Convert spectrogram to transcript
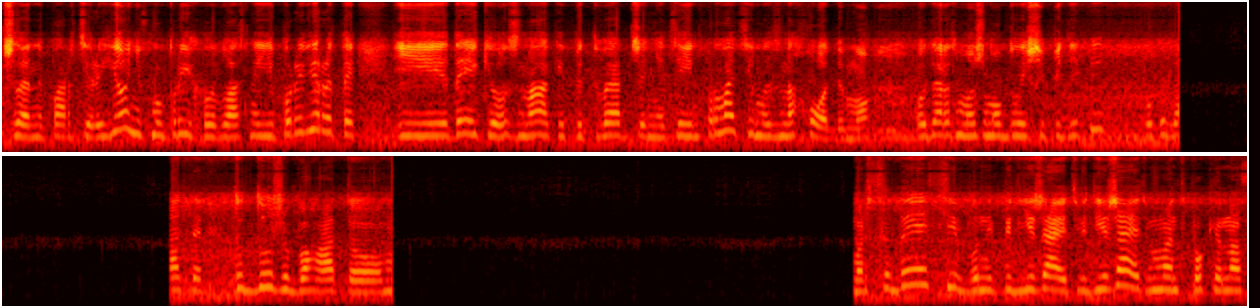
члени партії регіонів. Ми приїхали власне її перевірити, і деякі ознаки підтвердження цієї інформації ми знаходимо. От зараз можемо ближче підійти, показати. Тут дуже багато мерседесів. Вони під'їжджають, від'їжджають. В момент, поки у нас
